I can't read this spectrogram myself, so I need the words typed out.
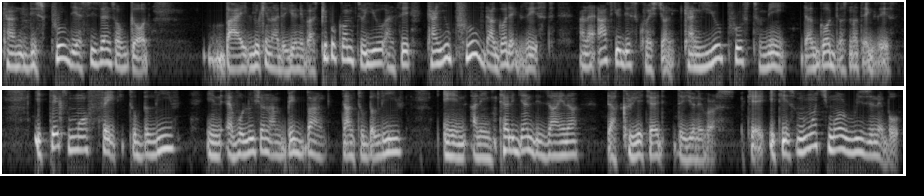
can disprove the existence of God by looking at the universe. People come to you and say, Can you prove that God exists? And I ask you this question Can you prove to me that God does not exist? It takes more faith to believe in evolution and Big Bang than to believe in an intelligent designer that created the universe. Okay, it is much more reasonable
